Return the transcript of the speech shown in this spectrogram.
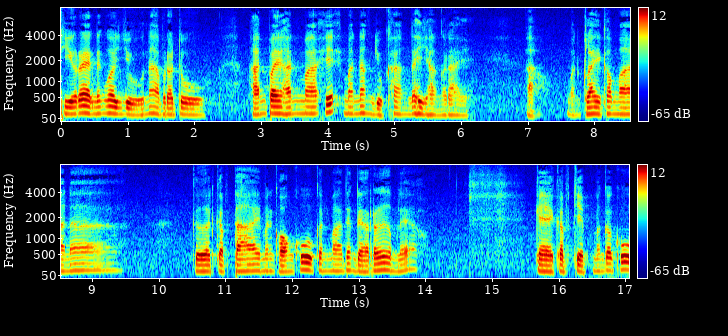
ทีแรกนึกว่าอยู่หน้าประตู หันไปหันมาเอ๊ะมานั่งอยู่ข้างได้อย่างไรอ้าวมันใกล้เข้ามานะ เกิดกับตายมันของคู่กันมาตั้งแต่เริ่มแล้ว แก่กับเจ็บมันก็คู่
